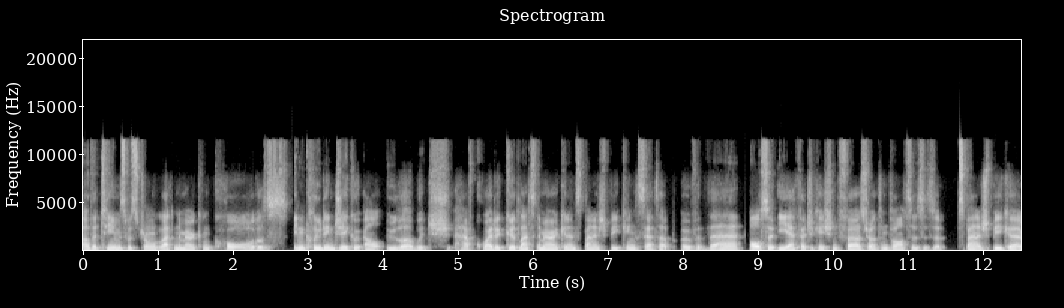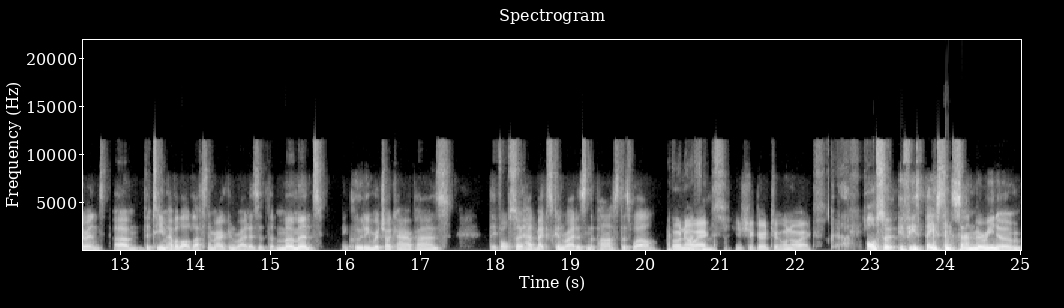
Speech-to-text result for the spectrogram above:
other teams with strong Latin American cores, including Jayco AlUla, which have quite a good Latin American and Spanish speaking setup over there. Also, EF Education First, Jonathan Vaughters is a Spanish speaker, and um, the team have a lot of Latin American riders at the moment, including Richard Carapaz. They've also had Mexican riders in the past as well. Uno X. You should go to Uno X. Also, if he's based in San Marino,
